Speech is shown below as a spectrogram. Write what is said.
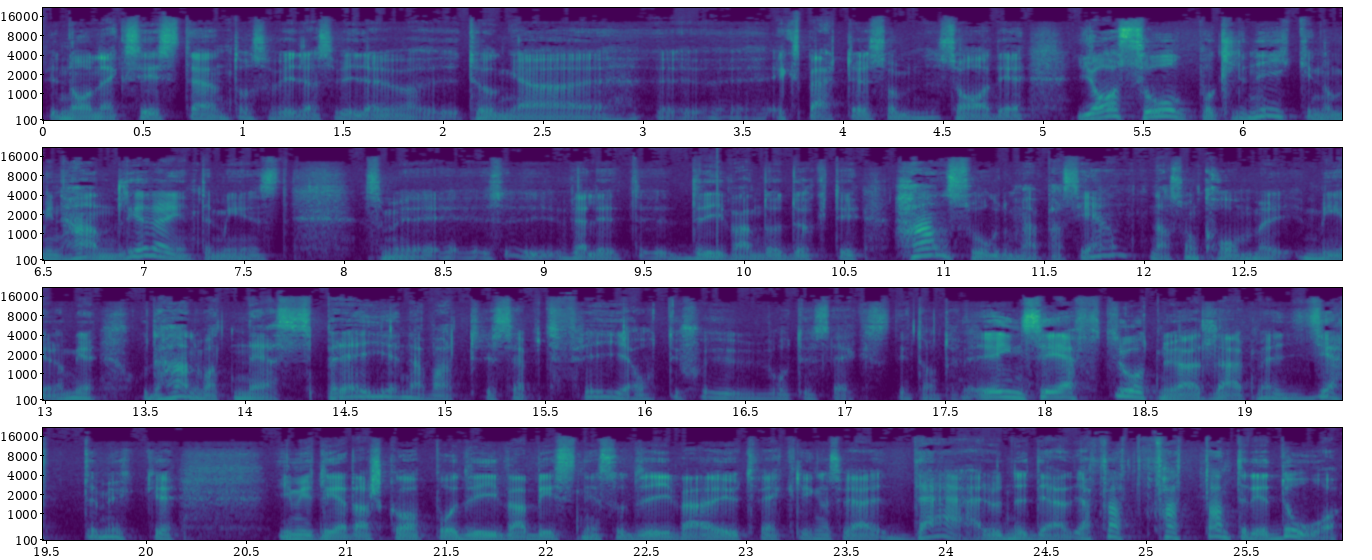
non-existent och så vidare. Så vidare. Det var tunga eh, experter som sa det. Jag såg på kliniken, och min handledare inte minst, som är väldigt drivande och duktig, han såg de här patienterna som kommer mer och mer. Och det handlar om att nässprayerna varit receptfria 87, 86, 1985. Jag inser efteråt nu att jag har lärt mig jättemycket i mitt ledarskap och driva business och driva utveckling och så vidare. Där, under den. Jag fattade inte det då,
